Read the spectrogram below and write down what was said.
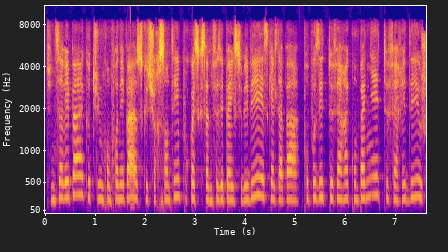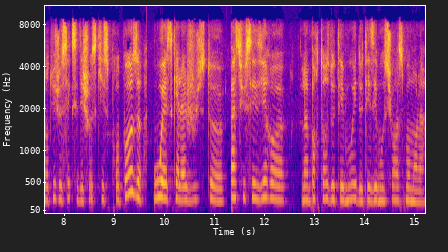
tu ne savais pas, que tu ne comprenais pas ce que tu ressentais, pourquoi est-ce que ça ne faisait pas avec ce bébé, est-ce qu'elle t'a pas proposé de te faire accompagner, de te faire aider? Aujourd'hui, je sais que c'est des choses qui se proposent, ou est-ce qu'elle a juste euh, pas su saisir l'importance de tes mots et de tes émotions à ce moment-là?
